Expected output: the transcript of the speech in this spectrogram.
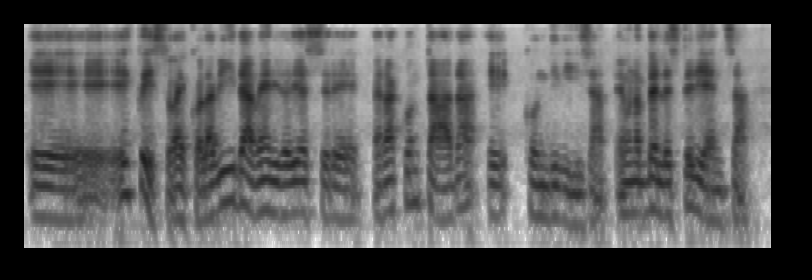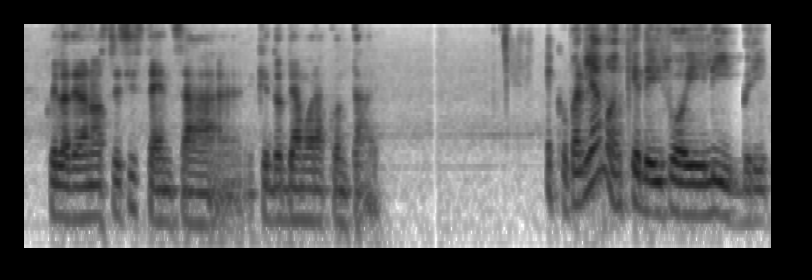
E, e questo, ecco, la vita merita di essere raccontata e condivisa. È una bella esperienza quella della nostra esistenza che dobbiamo raccontare. Ecco, parliamo anche dei tuoi libri.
